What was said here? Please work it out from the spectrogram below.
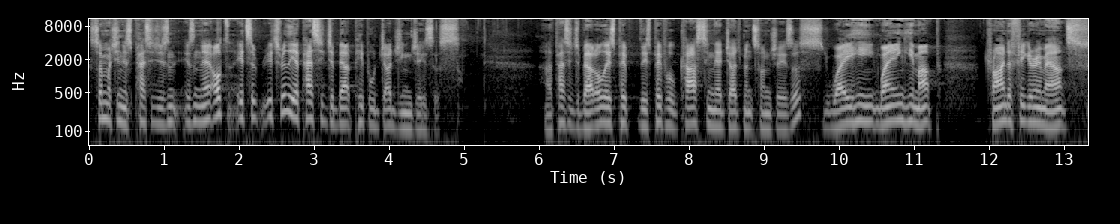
So much in this passage, isn't, isn't there? It's, a, it's really a passage about people judging Jesus a passage about all these, peop- these people casting their judgments on Jesus, weighing, weighing him up, trying to figure him out.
